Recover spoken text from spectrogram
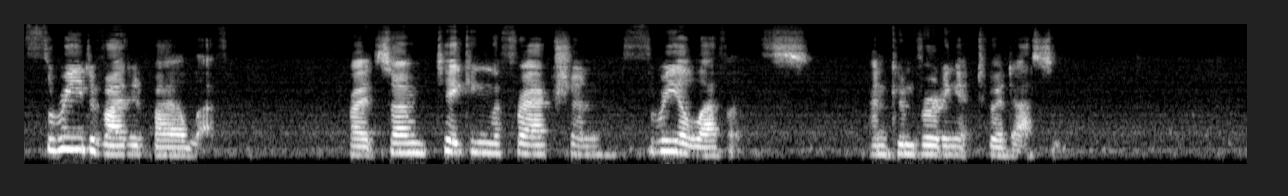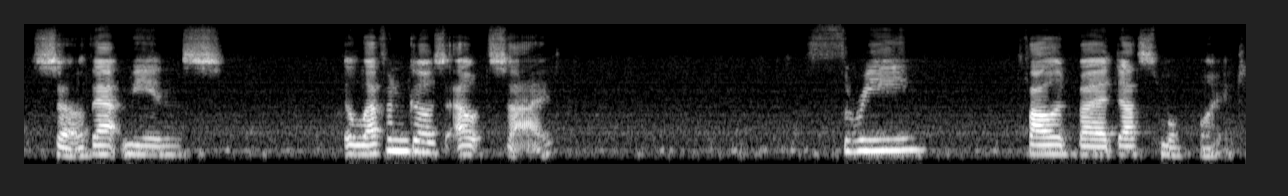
3 divided by 11. Right, so I'm taking the fraction 3 elevenths and converting it to a decimal. So that means 11 goes outside, 3 followed by a decimal point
